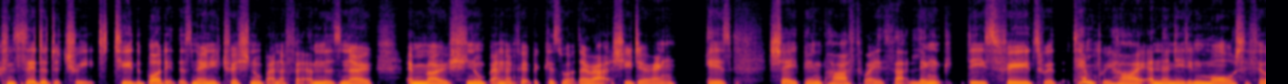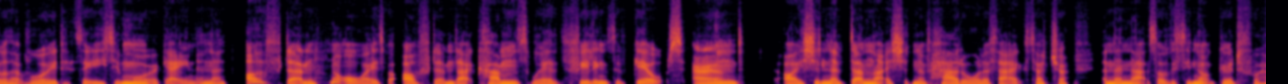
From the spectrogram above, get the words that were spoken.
considered a treat to the body. There's no nutritional benefit and there's no emotional benefit because what they're actually doing is shaping pathways that link these foods with temporary high and then needing more to fill that void. So eating more again. And then often, not always, but often that comes with feelings of guilt and I shouldn't have done that. I shouldn't have had all of that, etc. And then that's obviously not good for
